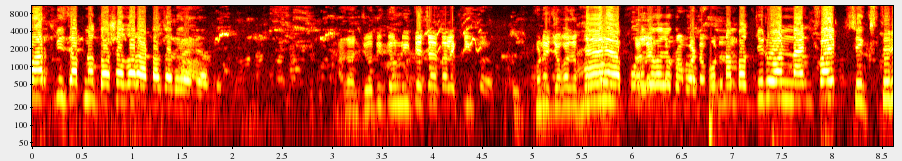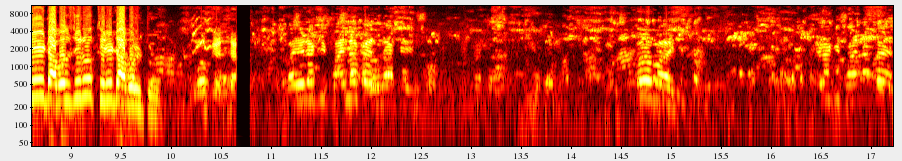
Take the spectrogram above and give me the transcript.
পার পিস আপনার দশ হাজার আট হাজার হয়ে যাবে। আচ্ছা যদি কেউ নিতে চায় তাহলে কি ফোনে যোগাযোগ হ্যাঁ হ্যাঁ ফোনে যোগাযোগ phone phone number zero one nine five six three double zero three double two. Okay ভাই এটা কি পাইনাপেল নাকি? ও ভাই এটা কি পাইনাপেল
